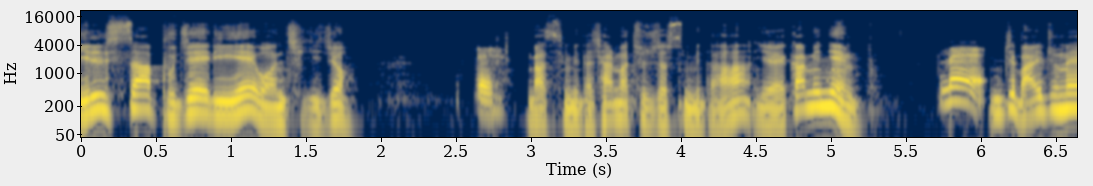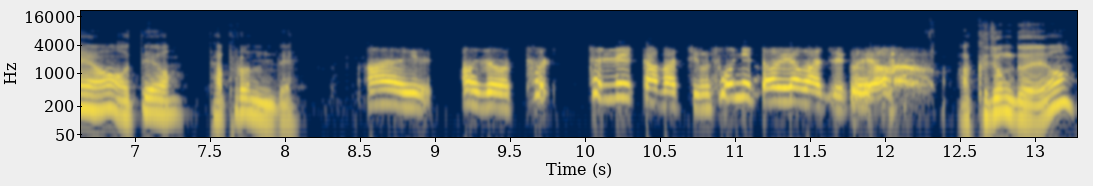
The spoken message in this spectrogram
일사부재리의 원칙이죠. 네. 맞습니다. 잘 맞춰주셨습니다. 예, 까미님, 네. 이제 말 좀 해요. 어때요? 다 풀었는데. 아, 아, 저 틀, 틀릴까봐 지금 손이 떨려가지고요. 아, 그 정도예요?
